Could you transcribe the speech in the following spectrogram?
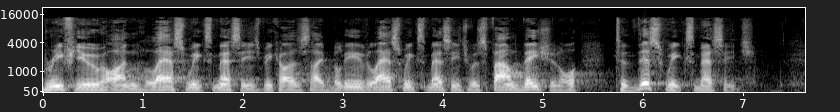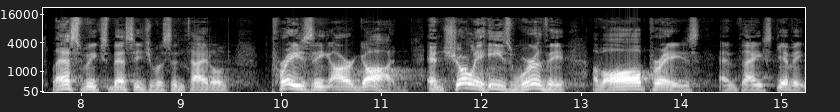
brief you on last week's message because I believe last week's message was foundational to this week's message. Last week's message was entitled Praising Our God, and surely He's worthy of all praise and thanksgiving.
